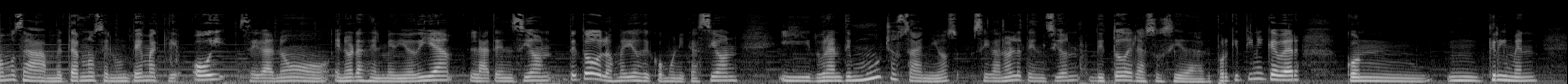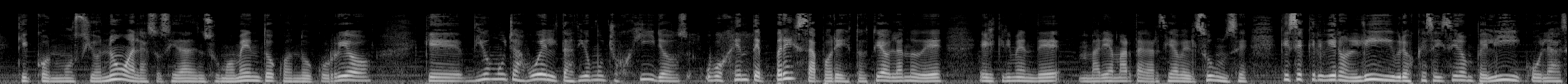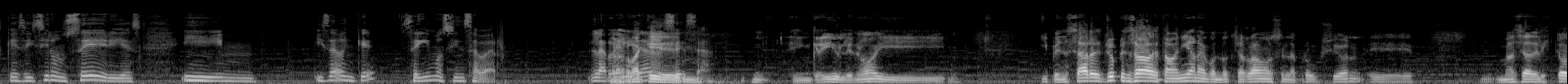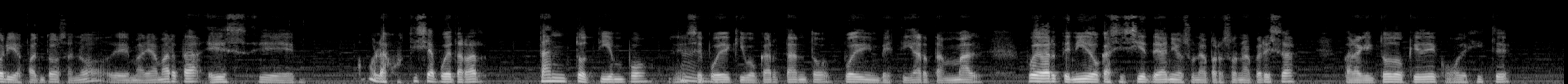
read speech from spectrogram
Vamos a meternos en un tema que hoy se ganó en horas del mediodía la atención de todos los medios de comunicación y durante muchos años se ganó la atención de toda la sociedad porque tiene que ver con un crimen que conmocionó a la sociedad en su momento cuando ocurrió, que dio muchas vueltas, dio muchos giros, hubo gente presa por esto. Estoy hablando de el crimen de María Marta García Belsunce, que se escribieron libros, que se hicieron películas, que se hicieron series y y saben qué? Seguimos sin saber. La, realidad es esa. Increíble, ¿no? Y y pensar, yo pensaba esta mañana cuando charlábamos en la producción eh, más allá de la historia espantosa, ¿no? De María Marta, es eh, cómo la justicia puede tardar tanto tiempo, eh, se mm. puede equivocar tanto, puede investigar tan mal, puede haber tenido casi siete años una persona presa para que todo quede, como dijiste,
